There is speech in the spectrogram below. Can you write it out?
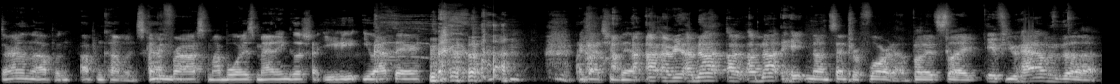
They're on the up and up and coming. Scott I mean- Frost, my boys, Matt English, you you out there? I got you back. I, I mean, I'm not. I, I'm not hating on Central Florida, but it's like if you have the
